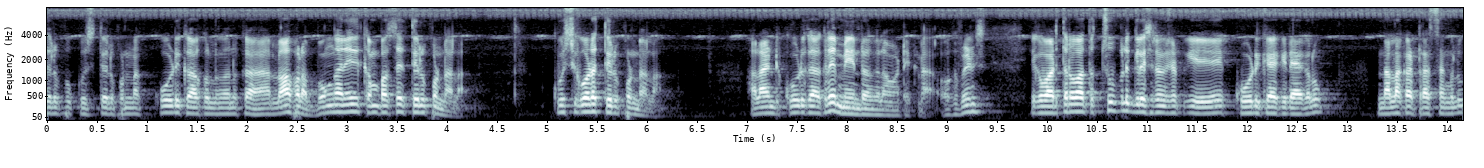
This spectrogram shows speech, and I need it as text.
తెలుపు కుసి తెలుపు ఉన్న కోడి కాకులు కనుక లోపల బొంగ అనేది కంపల్సరీ తెలుపు ఉండాలి? కుసి కూడా తెలుపు ఉండాలి? అలాంటి కోడి కాకలే మెయిన్ రంగులు అన్నమాట ఇక్కడ. ఒక ఫ్రెండ్స్ ఇక వాటి తర్వాత చూపులు గెలిచినప్పటికి కోడి కాకి డేగలు నల్లకట్ట రసంగులు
